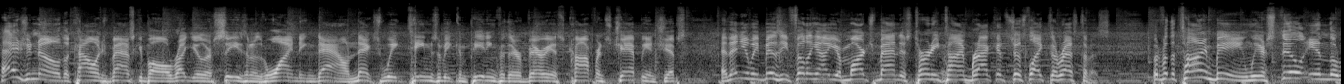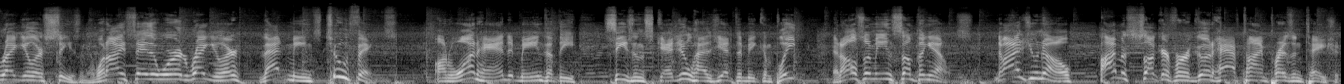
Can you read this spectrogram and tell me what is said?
As you know, the college basketball regular season is winding down. Next week, teams will be competing for their various conference championships, and then you'll be busy filling out your March Madness tourney time brackets just like the rest of us. But for the time being, we are still in the regular season. And when I say the word regular, that means two things. On one hand, it means that the season schedule has yet to be complete. It also means something else. Now, as you know, I'm a sucker for a good halftime presentation.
